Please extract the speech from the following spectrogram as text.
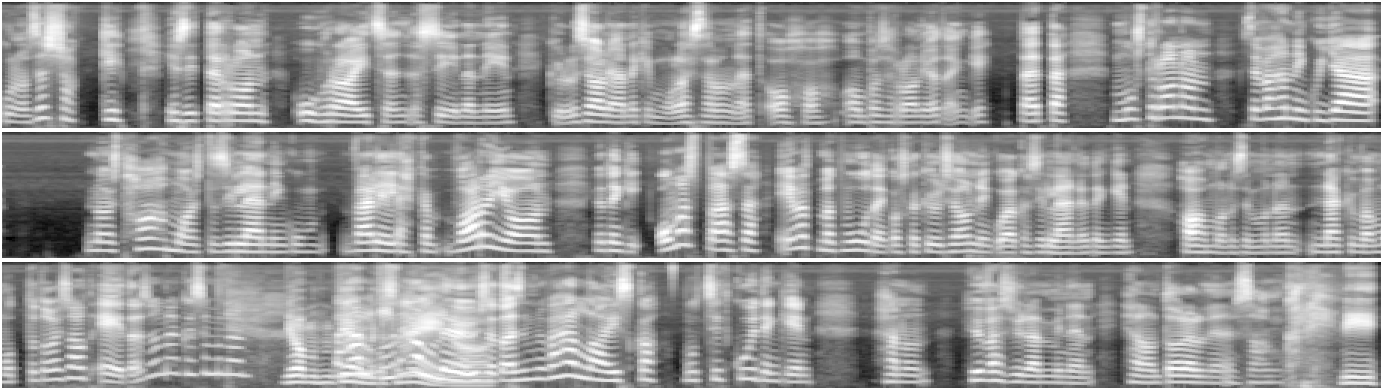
kun on se shakki ja sitten Ron uhraa itsensä siinä, niin kyllä se oli ainakin mulle sellainen, että oho, onpa se Ron jotenkin. Tai että musta Ron on, se vähän niin kuin jää noista hahmoista silleen niin kuin välillä ehkä varjoon jotenkin omassa päässä, ei välttämättä muuten, koska kyllä se on niin kuin aika silleen jotenkin hahmona semmoinen näkyvä, mutta toisaalta ei, tai se on aika semmoinen Joo, mutta mä tiedän, vähän, vähän meinaat. löysä tai semmoinen vähän laiska, mutta sitten kuitenkin hän on hyvä sydäminen, hän on todellinen sankari. Niin,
